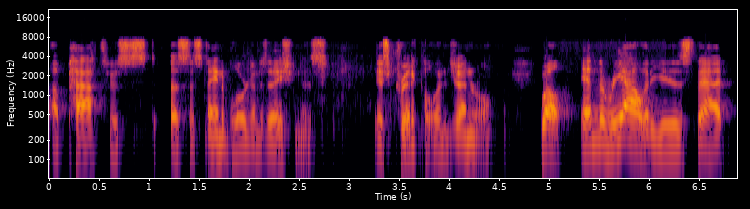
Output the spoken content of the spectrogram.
a path to a, sustainable organization is is critical in general. Well, and the reality is that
